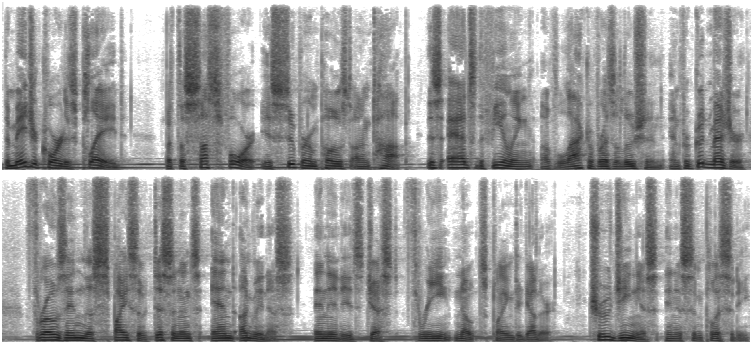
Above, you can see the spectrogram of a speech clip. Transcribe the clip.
The major chord is played, but the sus4 is superimposed on top. This adds the feeling of lack of resolution and, for good measure, throws in the spice of dissonance and ugliness, and it is just three notes playing together. True genius in his simplicity.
